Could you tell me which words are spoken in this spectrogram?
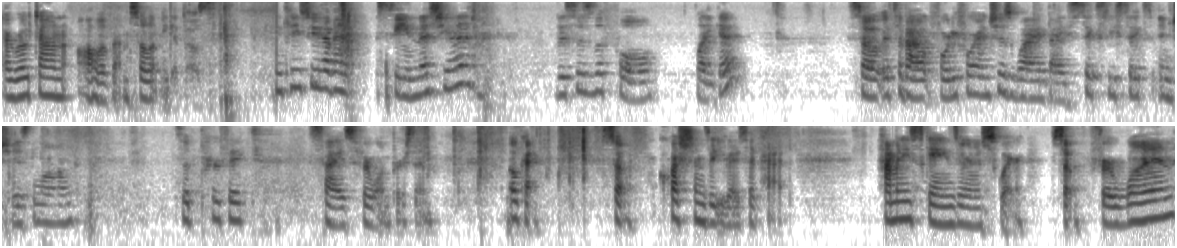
I wrote down all of them, so let me get those. In case you haven't seen this yet, this is the full blanket. So it's about 44 inches wide by 66 inches long. A perfect size for one person. Okay, so questions that you guys have had. How many skeins are in a square? So for one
